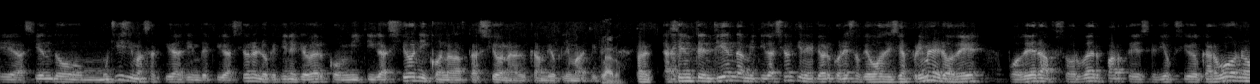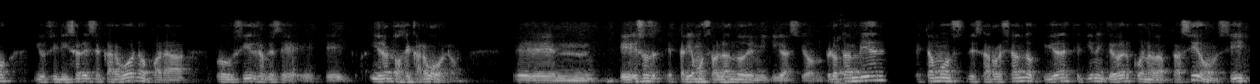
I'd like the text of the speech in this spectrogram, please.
eh, haciendo muchísimas actividades de investigación en lo que tiene que ver con mitigación y con adaptación al cambio climático. Para que la gente entienda, mitigación tiene que ver con eso que vos decías primero, de poder absorber parte de ese dióxido de carbono y utilizar ese carbono para producir, yo qué sé, este, hidratos de carbono. Eh, eso estaríamos hablando de mitigación. Pero también estamos desarrollando actividades que tienen que ver con adaptación, ¿sí?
